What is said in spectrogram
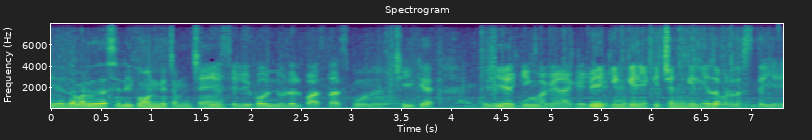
ये ज़बरदस्त सिलिकॉन के चमचे हैं। सिलिकॉन नूडल पास्ता स्पून है। ठीक है। और ये बेकिंग वगैरह के लिए बेकिंग के लिए किचन के लिए ज़बरदस्त है ये।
